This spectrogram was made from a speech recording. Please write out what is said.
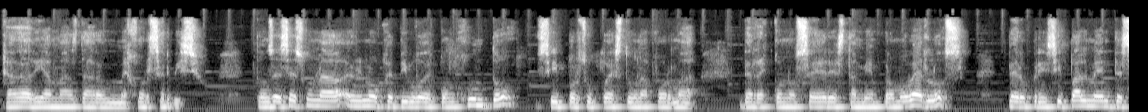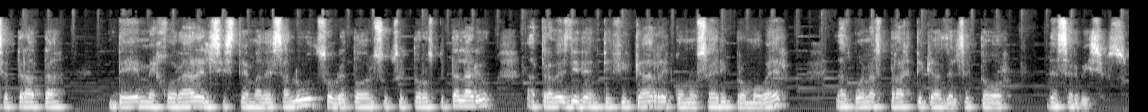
cada día más dar un mejor servicio. Entonces es un objetivo de conjunto, sí, por supuesto, una forma de reconocer es también promoverlos, pero principalmente se trata de mejorar el sistema de salud, sobre todo el subsector hospitalario, a través de identificar, reconocer y promover las buenas prácticas del sector de servicios.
